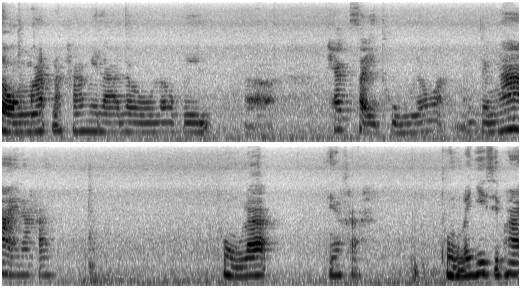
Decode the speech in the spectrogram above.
สองมัดนะคะ เวลาเราเราไปแพ็คใส่ถุงแล้วอะมันจะง่ายนะคะ ถุงละ เนี่ยค่ะ ถุงละยี่สิบห้า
